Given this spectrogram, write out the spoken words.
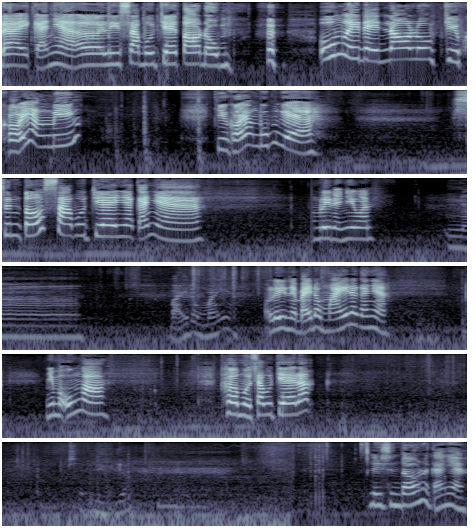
Đây cả nhà ơi, ly sabuche to đùng. Uống ly này no luôn, chịu khỏi ăn miếng. Chịu khỏi ăn bún gà. Sinh tố sabuche nha cả nhà. Ly này nhiêu anh? bảy đồng mấy Ly này 7 đồng mấy đó cả nhà. Nhưng mà uống ngon. Thơm mùi sabuche lắm. Ly sinh tố này cả nhà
